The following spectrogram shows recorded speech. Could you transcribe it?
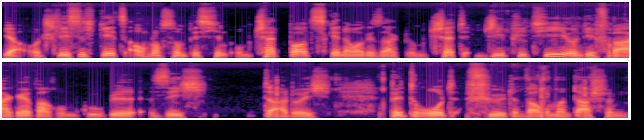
ja, und schließlich geht es auch noch so ein bisschen um Chatbots, genauer gesagt um ChatGPT und die Frage, warum Google sich dadurch bedroht fühlt und warum man da schon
